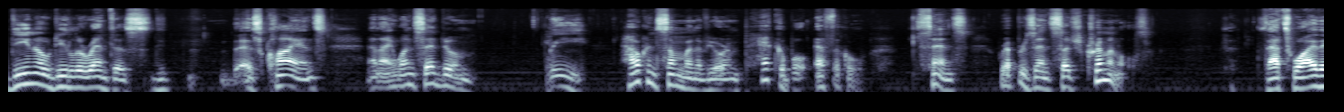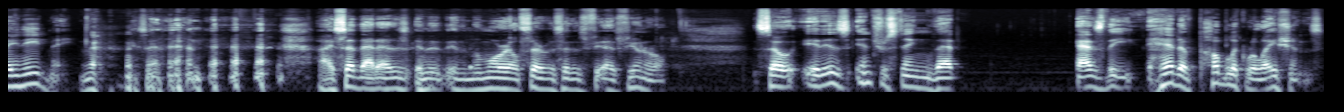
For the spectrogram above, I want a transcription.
Dino De Laurentiis as clients, and I once said to him, Lee, how can someone of your impeccable ethical sense represent such criminals? That's why they need me. He said- and I said that as in the, in the memorial service at his, his funeral. So it is interesting that as the head of public relations,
